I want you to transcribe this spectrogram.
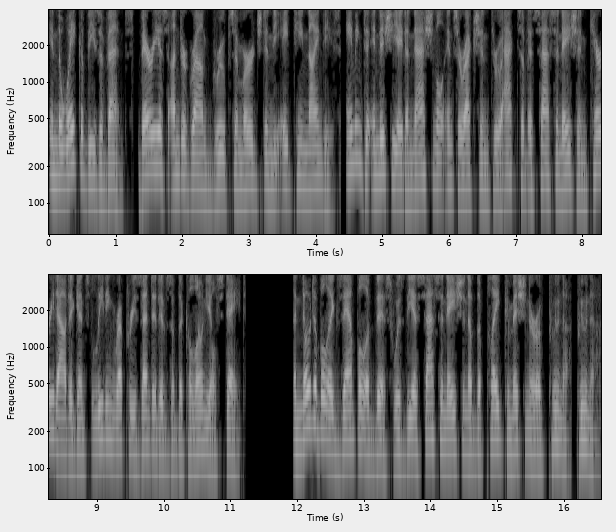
In the wake of these events, various underground groups emerged in the 1890s, aiming to initiate a national insurrection through acts of assassination carried out against leading representatives of the colonial state. A notable example of this was the assassination of the Plague Commissioner of Pune, Pune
